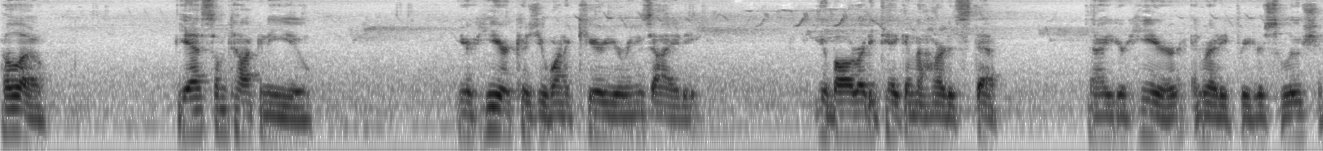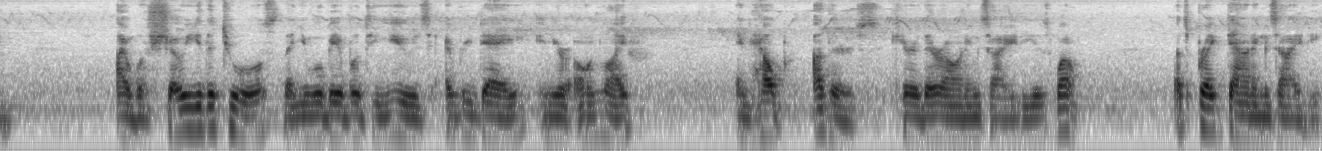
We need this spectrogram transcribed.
Hello. Yes, I'm talking to you. You're here because you want to cure your anxiety. You've already taken the hardest step. Now you're here and ready for your solution. I will show you the tools that you will be able to use every day in your own life and help others cure their own anxiety as well. Let's break down anxiety.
